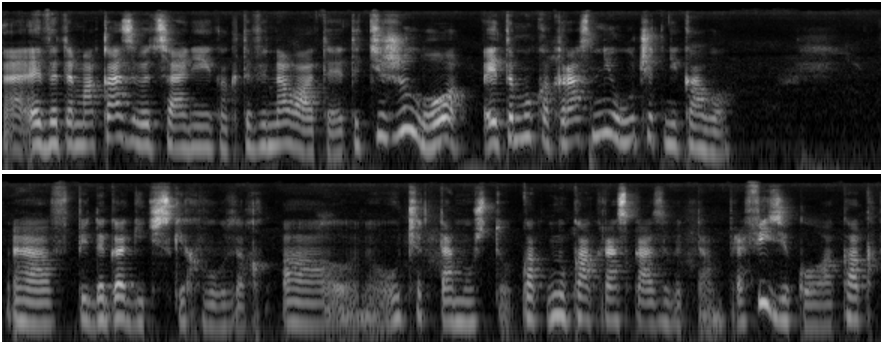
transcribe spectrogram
э, в этом оказываются, они как-то виноваты. Это тяжело, этому как раз не учат никого э, в педагогических вузах. А, ну, учат тому, что как, ну, как рассказывать там про физику, а как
